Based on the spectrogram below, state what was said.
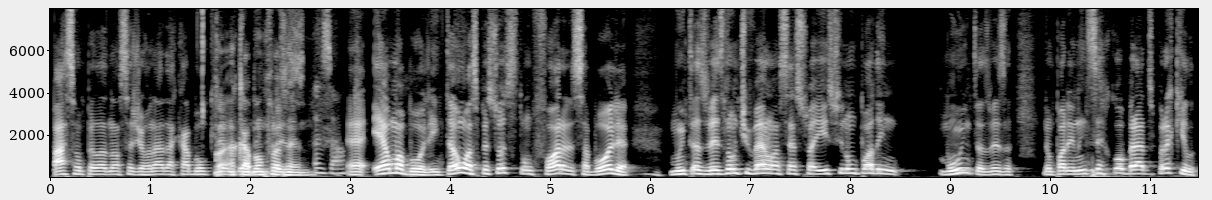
passam pela nossa jornada acabam criando. Acabam fazendo. É, é uma bolha. Então, as pessoas que estão fora dessa bolha, muitas vezes não tiveram acesso a isso e não podem, muitas vezes, não podem nem ser cobrados por aquilo.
